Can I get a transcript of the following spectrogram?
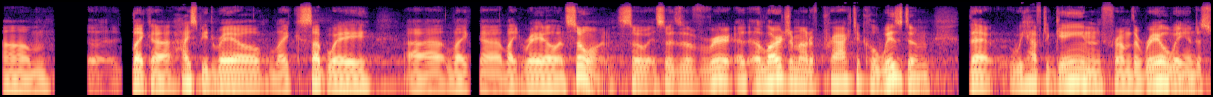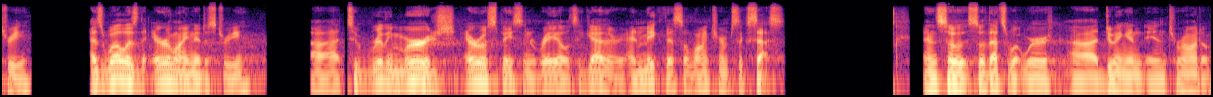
um, uh, like a high-speed rail, like subway, uh, like uh, light rail, and so on. So, so there's a, very, a large amount of practical wisdom that we have to gain from the railway industry, as well as the airline industry, uh, to really merge aerospace and rail together and make this a long-term success. And so, so that's what we're uh, doing in, in Toronto.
